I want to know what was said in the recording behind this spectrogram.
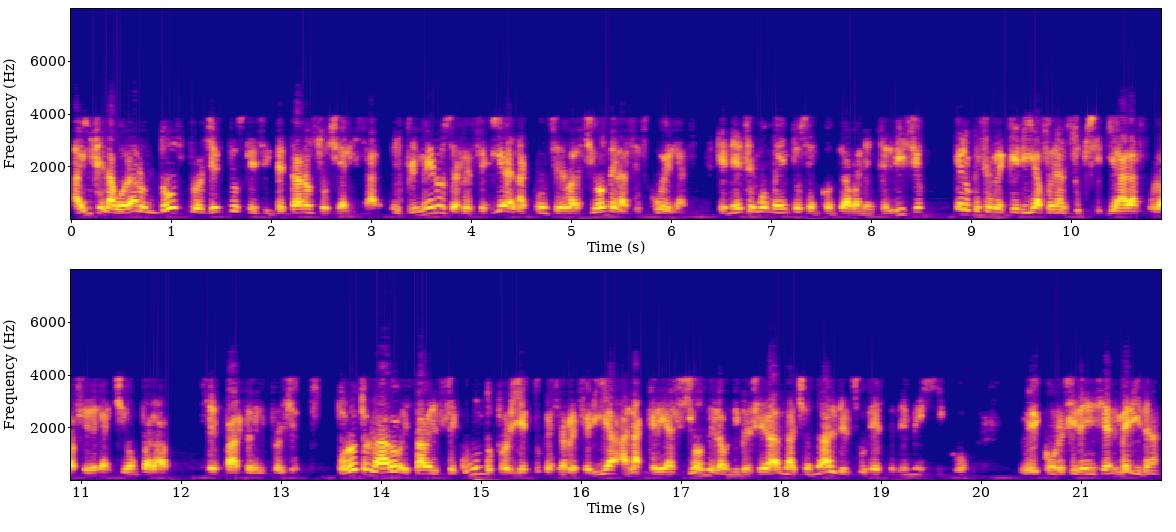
Ahí se elaboraron dos proyectos que se intentaron socializar. El primero se refería a la conservación de las escuelas, que en ese momento se encontraban en servicio, pero que se requería fueran subsidiadas por la federación para ser parte del proyecto. Por otro lado, estaba el segundo proyecto que se refería a la creación de la Universidad Nacional del Sureste de México, eh, con residencia en Mérida,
